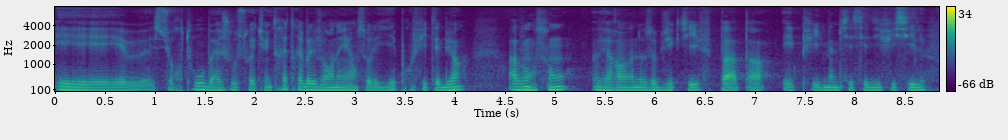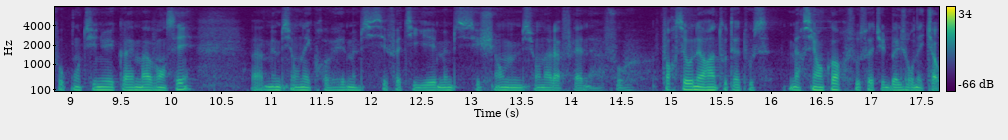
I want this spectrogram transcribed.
Et euh, surtout, bah, je vous souhaite une très très belle journée ensoleillée. Profitez bien. Avançons vers nos objectifs, pas à pas. Et puis, même si c'est difficile, faut continuer quand même à avancer. Euh, même si on est crevé, même si c'est fatigué, même si c'est chiant, même si on a la flemme. faut forcer honneur à tout à tous. Merci encore. Je vous souhaite une belle journée. Ciao.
